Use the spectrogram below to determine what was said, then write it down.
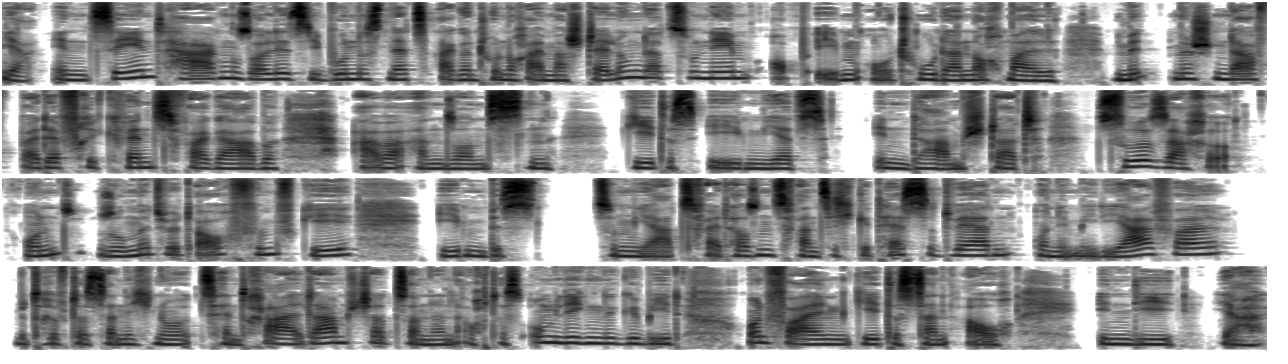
ja, in zehn Tagen soll jetzt die Bundesnetzagentur noch einmal Stellung dazu nehmen, ob eben O2 dann nochmal mitmischen darf bei der Frequenzvergabe. Aber ansonsten geht es eben jetzt in Darmstadt zur Sache. Und somit wird auch 5G eben bis zum Jahr 2020 getestet werden und im Idealfall betrifft das dann nicht nur zentral Darmstadt, sondern auch das umliegende Gebiet und vor allem geht es dann auch in die, ja,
